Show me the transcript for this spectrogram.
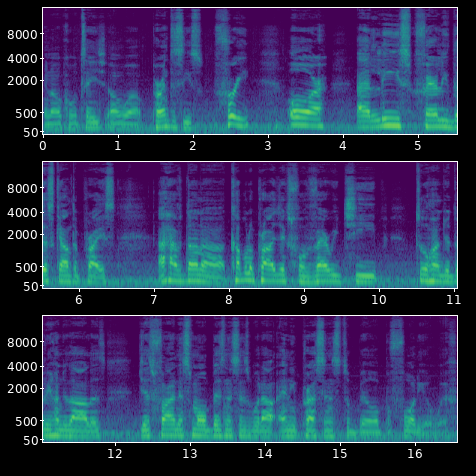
you know, quotation, uh, well, parentheses, free, or at least fairly discounted price. I have done a couple of projects for very cheap, $200, $300, just finding small businesses without any presence to build a portfolio with.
